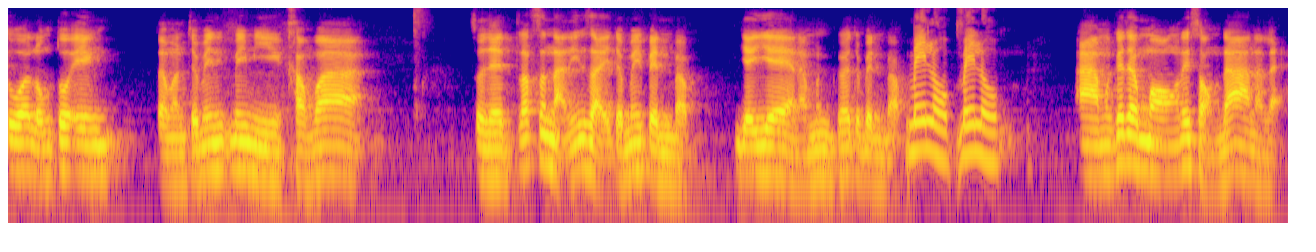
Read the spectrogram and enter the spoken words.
ตัวหลงตัวเอง แต่มันจะไม่ไม่มีคำว่า ส่วนใหญ่ลักษณะนิสัยจะไม่เป็นแบบแย่ๆนะมันก็จะเป็นแบบ ไม่ลบไม่ลบ อ่ามันก็จะมองได้สองด้านนั่นแหละ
